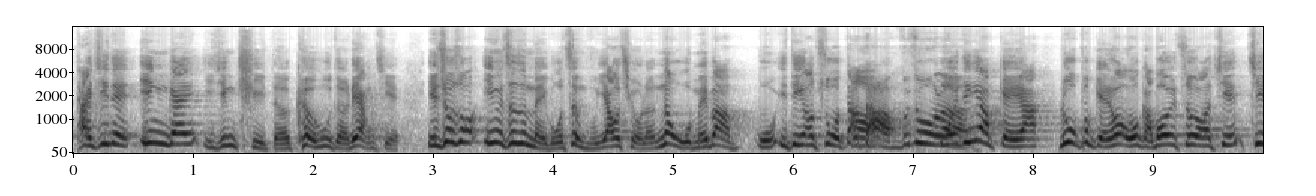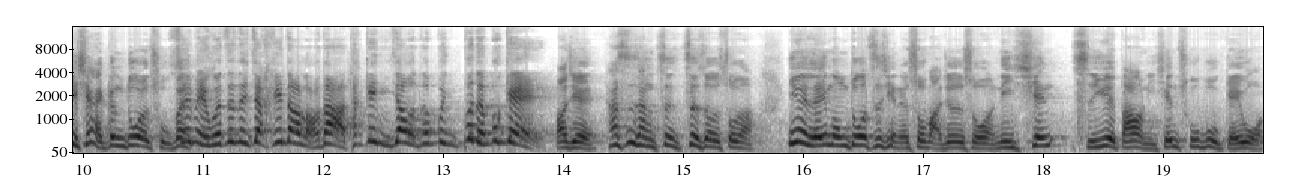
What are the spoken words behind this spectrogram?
台积电应该已经取得客户的谅解，也就是说，因为这是美国政府要求了，那我没办法，我一定要做到，挡不住了，我一定要给啊！如果不给的话，我搞不好会受到接接下来更多的处分。所以美国真的叫黑道老大，他跟你要的都不不能不给。而姐他事实上这这时候说了，因为雷蒙多之前的说法就是说，你先十一月八号，你先初步给我。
